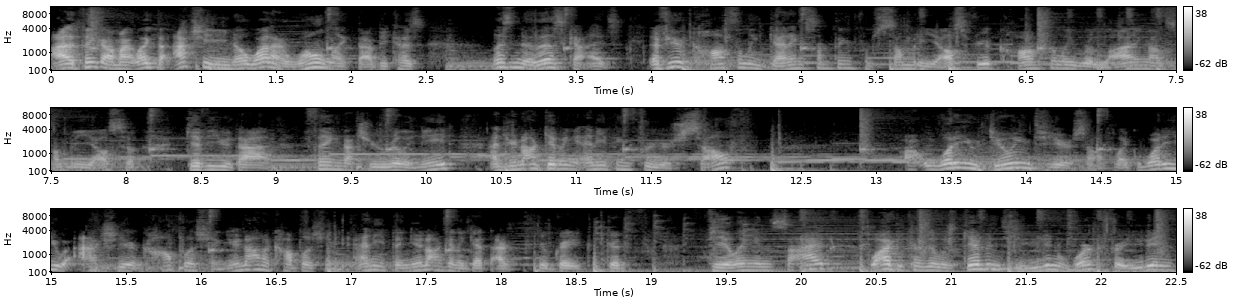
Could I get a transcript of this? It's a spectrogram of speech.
I think I might like that. Actually, you know what? I won't like that because listen to this, guys. If you're constantly getting something from somebody else, if you're constantly relying on somebody else to give you that thing that you really need, and you're not giving anything for yourself, uh, what are you doing to yourself? Like, what are you actually accomplishing? You're not accomplishing anything. You're not going to get that great, good feeling inside. Why? Because it was given to you. You didn't work for it. You didn't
